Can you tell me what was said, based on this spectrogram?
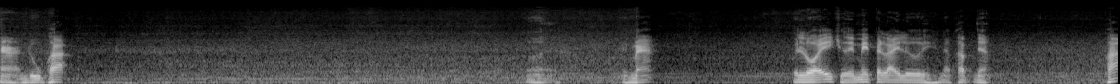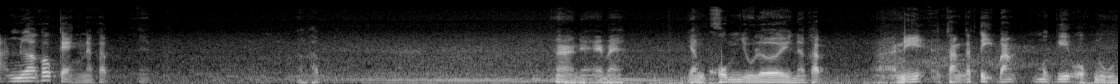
อ่าดูพระอ่า เห็นไหมเป็นรอยเฉยไม่เป็นไรเลยนะครับ เนี่ย พระเนื้อเขาแก่งนะครับนะครับอ่าเนี่ยเห็นไหมยังคมอยู่เลยนะครับ อันนี้สังกติบ้างเมื่อกี้อกนูน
